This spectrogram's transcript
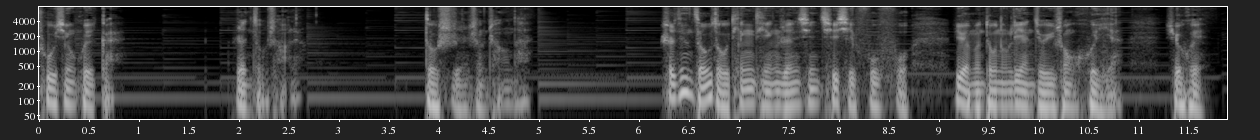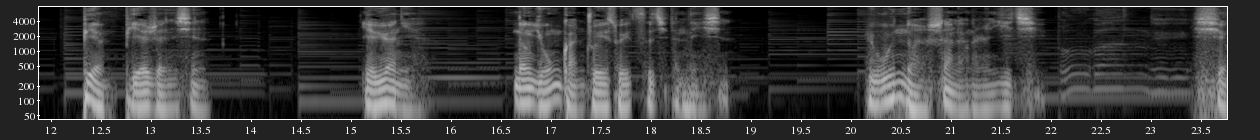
初心会改，人走茶凉，都是人生常态。时间走走停停，人心起起伏伏，愿我们都能练就一双慧眼，学会辨别人心。也愿你能勇敢追随自己的内心，与温暖善良的人一起行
